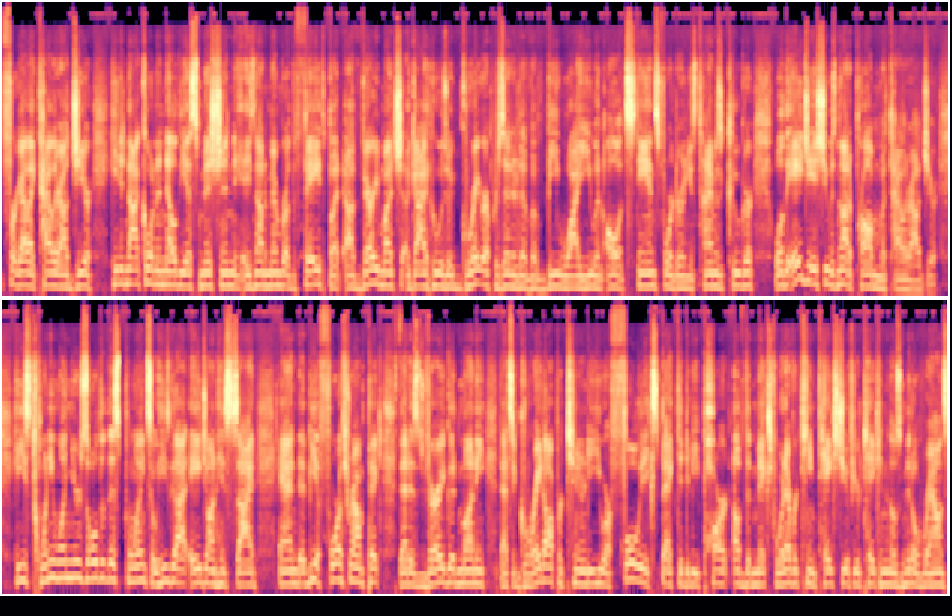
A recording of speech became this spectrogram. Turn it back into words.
for a guy like Tyler Allgeier. He did not go on an LDS mission. He's not a member of the faith, but uh, very much a guy who was a great representative of BYU and all it stands for during his time as a Cougar. Well, the age issue is not a problem with Tyler Allgeier. He's 21 years old at this point, so he's got age on his side. And be a fourth round pick, that is very good money. That's a great opportunity. You are fully expected to be part of the mix for whatever team takes you if you're taken in those middle rounds.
